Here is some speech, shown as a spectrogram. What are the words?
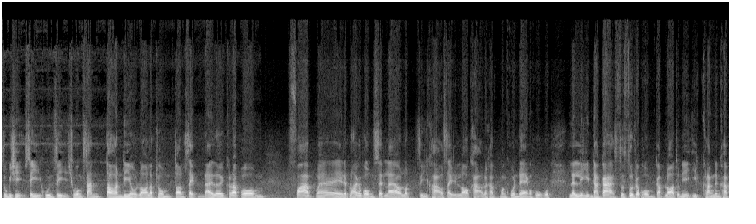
ซูบิชิ4คูณ4ช่วงสั้นตอนเดียวรอรับชมตอนเสร็จได้เลยครับผมฟ้าบไม่เรียบร้อยครับผมเสร็จแล้วรถสีขาวใส่ล้อขาวนะครับ บางคนแดง โอ้โหแรลลี่ดาก้าสุดๆครับผมกับล้อตัวนี้อีกครั้งหนึ่งครับ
